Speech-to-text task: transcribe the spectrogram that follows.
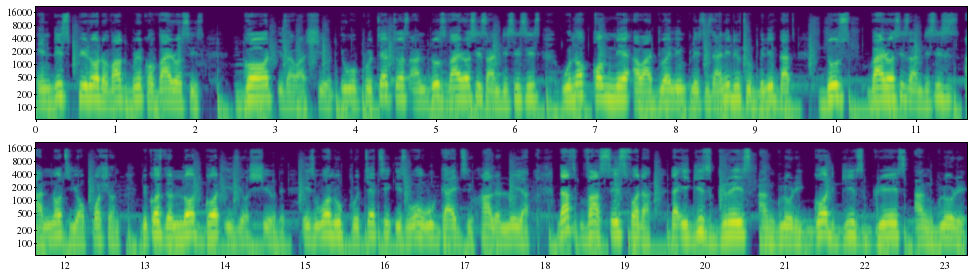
In this period of outbreak of viruses, God is our shield. It will protect us, and those viruses and diseases will not come near our dwelling places. I need you to believe that those viruses and diseases are not your portion because the Lord God is your shield. Is one who protects you, is one who guides you. Hallelujah. That verse says further that He gives grace and glory. God gives grace and glory.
